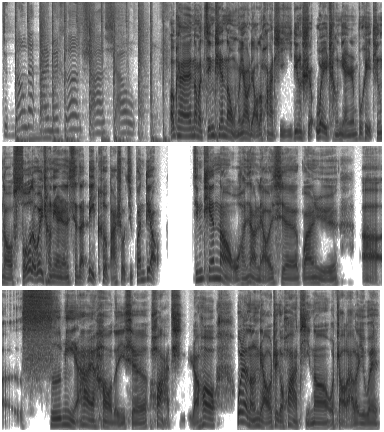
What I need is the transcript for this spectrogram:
就懂得暧昧和傻笑。OK，那么今天呢，我们要聊的话题一定是未成年人不可以听的哦。所有的未成年人，现在立刻把手机关掉。今天呢，我很想聊一些关于呃私密爱好的一些话题。然后，为了能聊这个话题呢，我找来了一位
